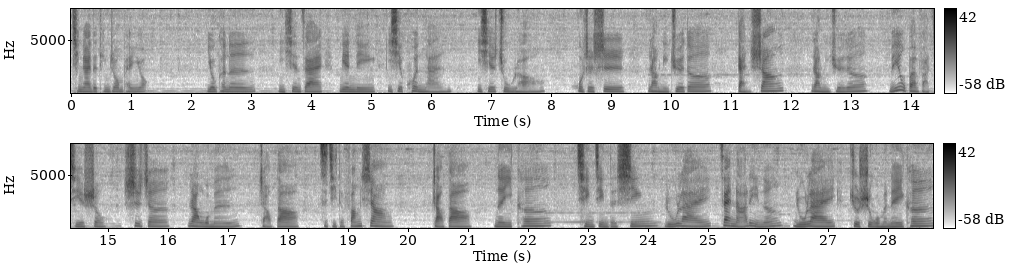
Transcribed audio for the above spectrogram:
亲爱的听众朋友，有可能你现在面临一些困难、一些阻挠，或者是让你觉得感伤，让你觉得没有办法接受。试着让我们。找到自己的方向，找到那一颗清净的心。如来在哪里呢？如来就是我们那一颗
